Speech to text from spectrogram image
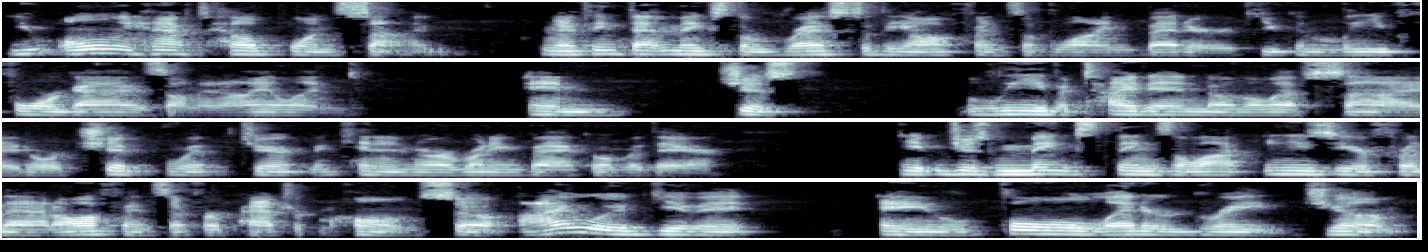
you only have to help one side. And I think that makes the rest of the offensive line better if you can leave four guys on an island and just leave a tight end on the left side or chip with Jerick McKinnon or a running back over there. It just makes things a lot easier for that offense and for Patrick Mahomes. So I would give it a full letter grade jump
